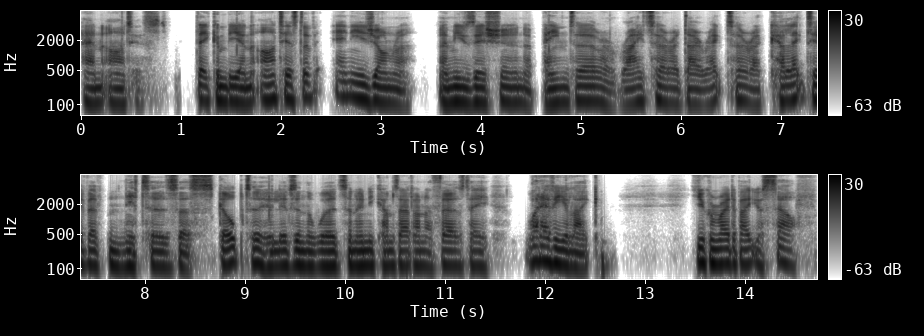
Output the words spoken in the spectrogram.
an artist. They can be an artist of any genre a musician, a painter, a writer, a director, a collective of knitters, a sculptor who lives in the woods and only comes out on a Thursday, whatever you like. You can write about yourself,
